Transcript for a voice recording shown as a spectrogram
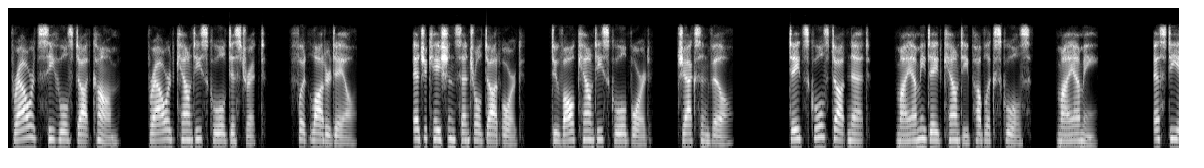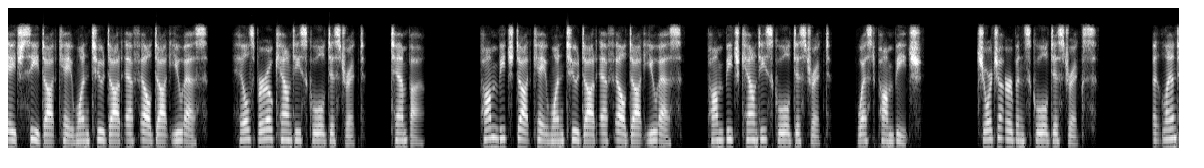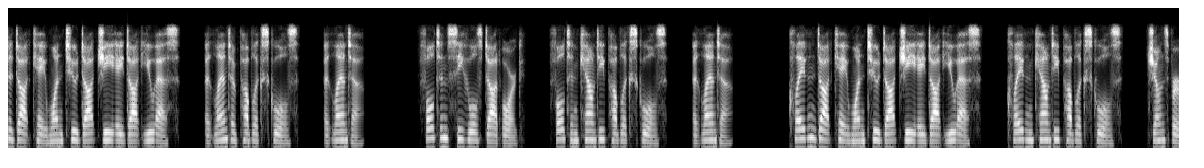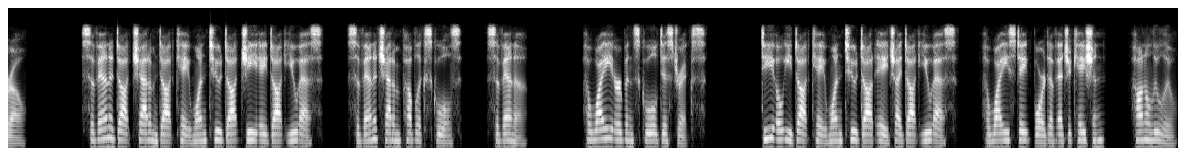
BrowardSeahools.com, Broward County School District, Fort Lauderdale. EducationCentral.org, Duval County School Board, Jacksonville. DadeSchools.net, Miami-Dade County Public Schools, Miami. SDHC.K12.FL.US, Hillsborough County School District, Tampa. PalmBeach.K12.FL.US, Palm Beach County School District, West Palm Beach. Georgia Urban School Districts. Atlanta.K12.GA.US, Atlanta Public Schools, Atlanta. FultonSeahools.org, Fulton County Public Schools, Atlanta. Clayton.K12.GA.US, Clayton County Public Schools, Jonesboro. Savannah.Chatham.K12.GA.US, Savannah Chatham Public Schools, Savannah. Hawaii Urban School Districts. DOE.K12.HI.US, Hawaii State Board of Education, Honolulu.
